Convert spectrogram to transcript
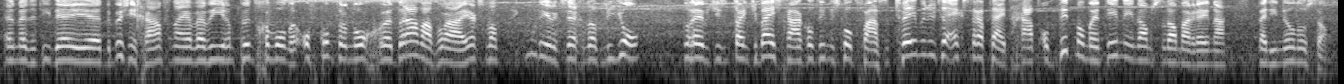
En met het idee de bus ingaan van nou ja, we hebben hier een punt gewonnen. Of komt er nog drama voor Ajax? Want ik moet eerlijk zeggen dat Lyon nog eventjes een tandje bijschakelt in de slotfase. Twee minuten extra tijd gaat op dit moment in in de Amsterdam Arena bij die 0-0 stand.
